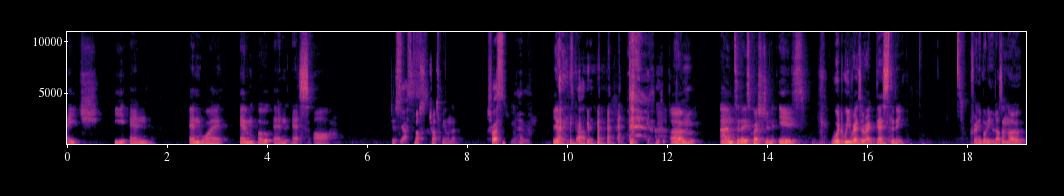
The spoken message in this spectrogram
H E N N Y M O N S R. Just Yes. trust, trust me on that. Trust him. Yeah. He's got it. um, and today's question is Would we resurrect Destiny? For anybody who doesn't know,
